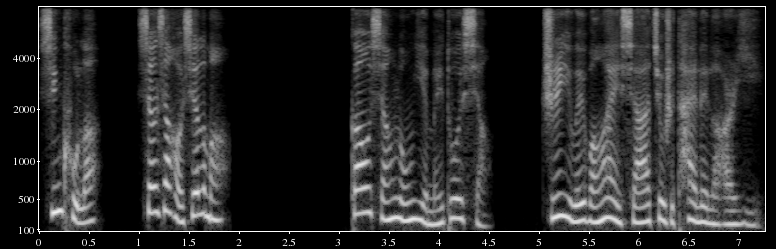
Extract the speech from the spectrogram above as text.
辛苦了，香香好些了吗？”高祥龙也没多想，只以为王爱霞就是太累了而已。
